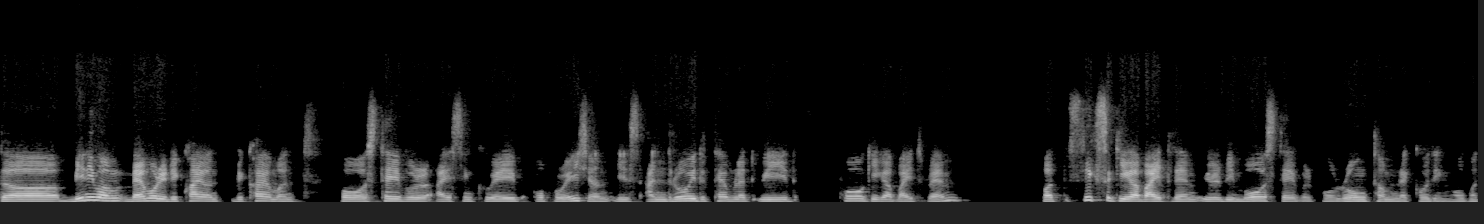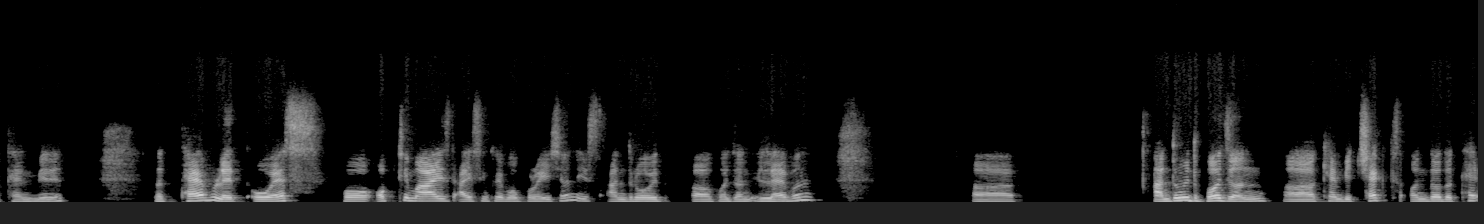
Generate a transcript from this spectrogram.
The minimum memory requirement, requirement for stable iSyncWave operation is Android tablet with 4 gigabyte RAM, but 6 gigabyte RAM will be more stable for long-term recording over 10 minutes the tablet OS for optimized iSyncWave operation is Android uh, version 11. Uh, Android version uh, can be checked under the ta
